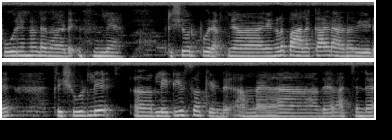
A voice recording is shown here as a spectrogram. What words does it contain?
പൂരങ്ങളുടെ നാട് അല്ലേ തൃശ്ശൂർ പൂരം. ഞങ്ങൾ പാലക്കാടാണ് വീട്. തൃശ്ശൂരിൽ റിലേറ്റീവ്സൊക്കെ ഉണ്ട് അമ്മ അതെ അച്ഛന്റെ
